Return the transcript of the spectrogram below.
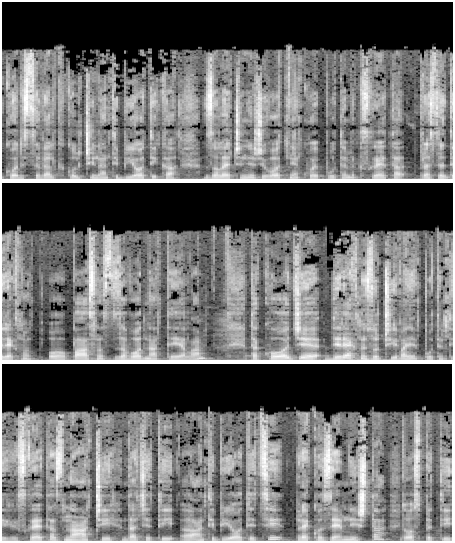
koriste velika količina antibiotika za lečenje životinja koje putem ekskreta predstavlja direktnu opasnost za vodna tela. Takođe, direktno izlučivanje putem tih ekskreta znači da će ti antibiotici preko zemljišta dospeti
